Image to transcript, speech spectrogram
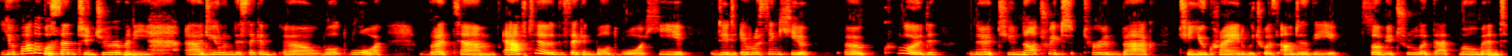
Your father was sent to Germany uh, during the Second uh, World War, but um, after the Second World War, he did everything he uh, could uh, to not return back to Ukraine, which was under the Soviet rule at that moment.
